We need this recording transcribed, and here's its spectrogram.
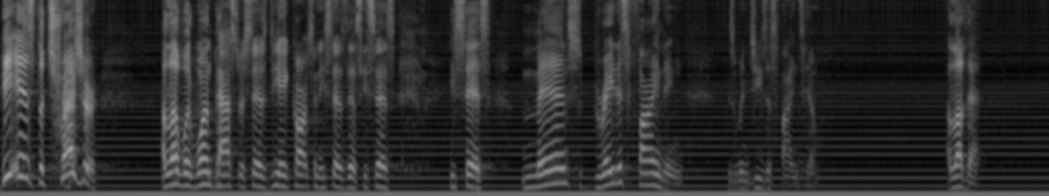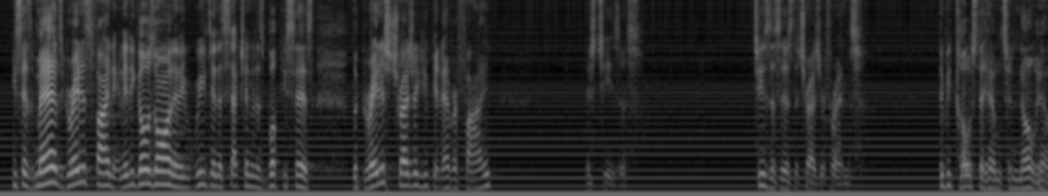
He is the treasure. I love what one pastor says, D.A. Carson, he says this. He says, he says, man's greatest finding is when Jesus finds him. I love that. He says, man's greatest finding. And then he goes on and he reads in a section in his book, he says, the greatest treasure you can ever find is Jesus. Jesus is the treasure, friends. To be close to him, to know him,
